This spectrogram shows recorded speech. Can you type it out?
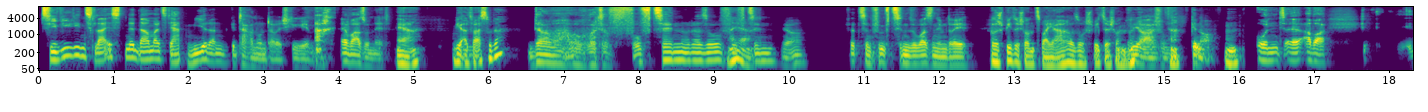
Zivildienstleistende damals, der hat mir dann Gitarrenunterricht gegeben. Ach. er war so nett. Ja. Wie alt warst du da? Da war, oh Gott, 15 oder so, Ah, ja. 15, ja. 14, 15, sowas in dem Dreh. Also spielst du schon zwei Jahre, so spielst du schon. ne? Ja, schon, Ja. genau. Hm. Und äh, aber äh,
